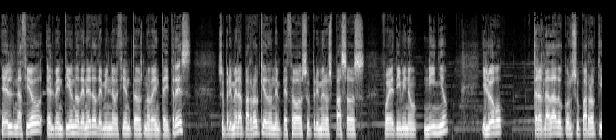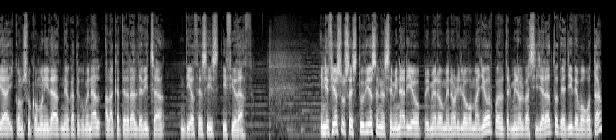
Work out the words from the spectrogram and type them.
Él nació el 21 de enero de 1993. Su primera parroquia donde empezó sus primeros pasos fue Divino Niño y luego trasladado con su parroquia y con su comunidad neocatecumenal a la catedral de dicha diócesis y ciudad. Inició sus estudios en el seminario primero menor y luego mayor cuando terminó el bachillerato de allí de Bogotá.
